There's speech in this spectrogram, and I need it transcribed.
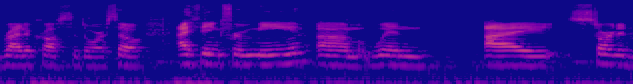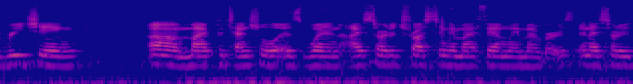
right across the door. So I think for me, um, when I started reaching um, my potential is when I started trusting in my family members and I started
